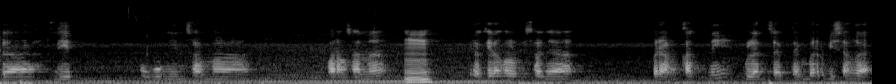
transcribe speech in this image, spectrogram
udah dihubungin sama orang sana. Hmm. kira-kira kalau misalnya berangkat nih bulan September bisa nggak?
